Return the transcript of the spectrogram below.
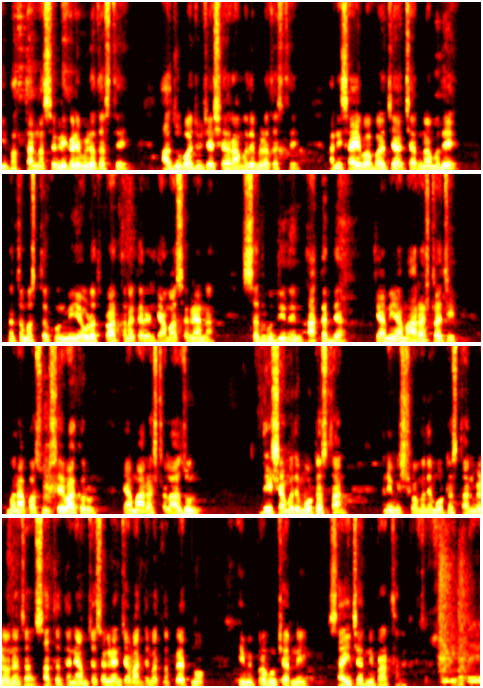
की भक्तांना सगळीकडे मिळत असते. आजूबाजूच्या शहरामध्ये मिळत असते. आणि साईबाबाच्या चरणामध्ये नतमस्तक होऊन मी एवढंच प्रार्थना करेल की आम्हा सगळ्यांना सद्बुद्धीने ताकद द्या की आम्ही या महाराष्ट्राची मनापासून सेवा करून या महाराष्ट्राला अजून देशामध्ये मोठं स्थान आणि विश्वामध्ये मोठं स्थान मिळवण्याचा सातत्याने आमच्या सगळ्यांच्या माध्यमातून प्रयत्न हो. ही मी प्रभूचरणी साईचरणी प्रार्थना करतो. शिर्डीमध्ये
